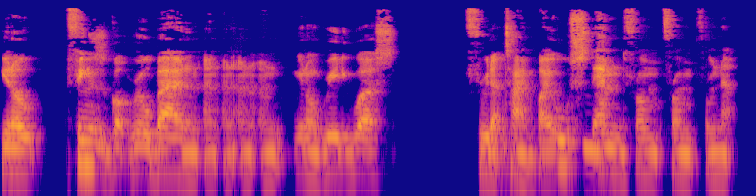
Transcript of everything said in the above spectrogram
you know, things got real bad and and and, and, and you know, really worse through that time. But it all stemmed from from from that.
